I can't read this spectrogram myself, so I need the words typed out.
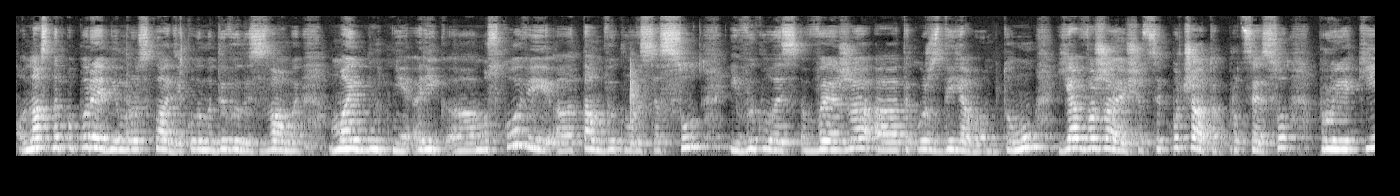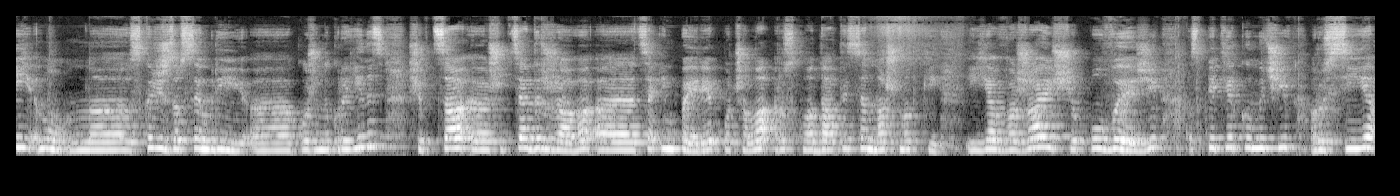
У нас на попередньому розкладі, коли ми дивились з вами майбутній рік е, Московії, е, там виклалися суд і виклалась вежа е, також з дияволом. Тому я вважаю, що це початок процесу, про який, ну е, скоріш за все, мріє е, кожен українець, щоб ця, е, щоб ця держава, е, ця імперія почала розкладатися на шматки. І я вважаю, що по вежі з п'ятіркою мечів Росія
